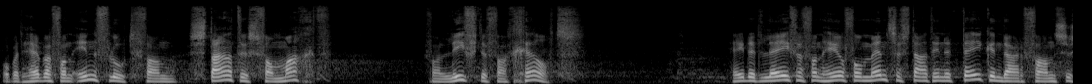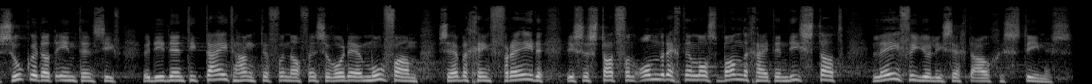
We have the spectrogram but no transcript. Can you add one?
op het hebben van invloed, van status, van macht, van liefde, van geld. Hey, het leven van heel veel mensen staat in het teken daarvan. Ze zoeken dat intensief. Hun identiteit hangt er vanaf en ze worden er moe van. Ze hebben geen vrede. Het is een stad van onrecht en losbandigheid. In die stad leven jullie, zegt Augustinus.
